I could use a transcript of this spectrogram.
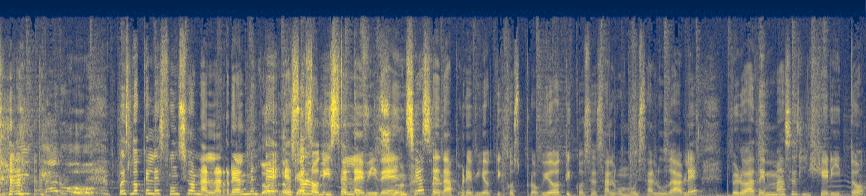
Sí, claro. Pues lo que les funciona, la, realmente eso lo dice la evidencia, te da prebióticos, probióticos, es algo muy saludable, pero además es ligerito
